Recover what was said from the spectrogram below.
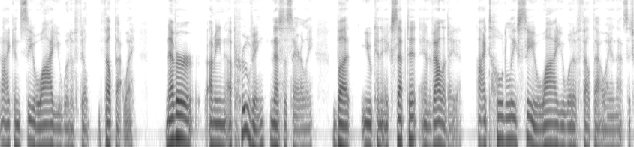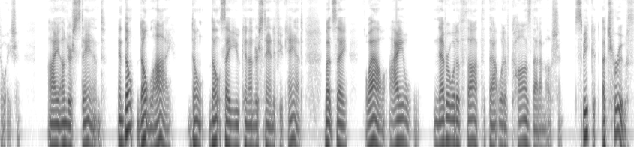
I can see why you would have felt felt that way." Never, I mean, approving necessarily, but you can accept it and validate it. I totally see why you would have felt that way in that situation. I understand. And don't don't lie. Don't don't say you can understand if you can't, but say, "Wow, I never would have thought that that would have caused that emotion." Speak a truth.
